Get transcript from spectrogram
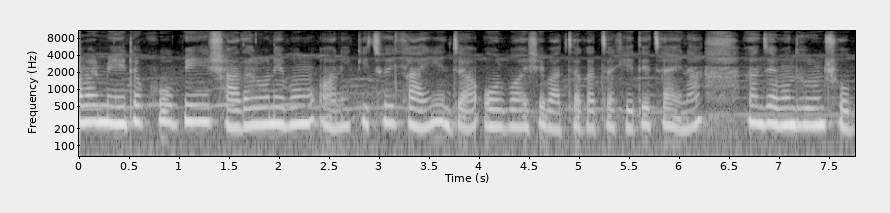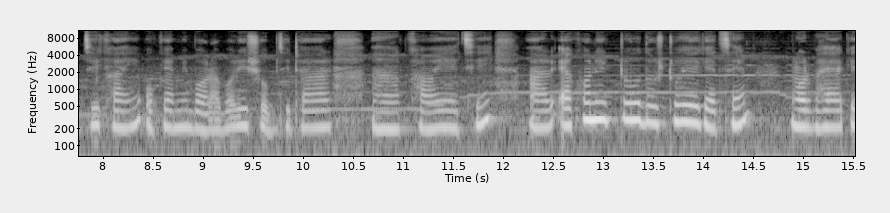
আমার মেয়েটা খুবই সাধারণ এবং অনেক কিছুই খায় যা ওর বয়সে বাচ্চা কাচ্চা খেতে চায় না। যেমন ধরুন সবজি খাই ওকে আমি বরাবরই সবজিটা খাওয়াইয়েছি। আর এখন একটু দুষ্ট হয়ে গেছে। ওর ভাইয়াকে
